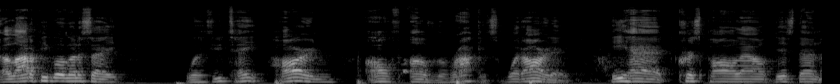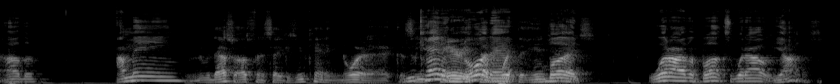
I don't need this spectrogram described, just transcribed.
a lot of people are gonna say, well, if you take Harden off of the Rockets, what are they? He had Chris Paul out, this, that, and other. I mean, That's what I was going to say because you can't ignore that. Because You can't ignore that, with the injuries. but- what are the Bucks without Giannis?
